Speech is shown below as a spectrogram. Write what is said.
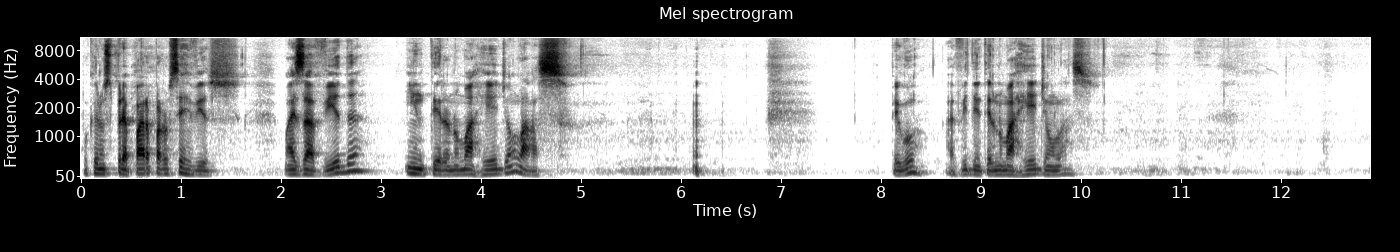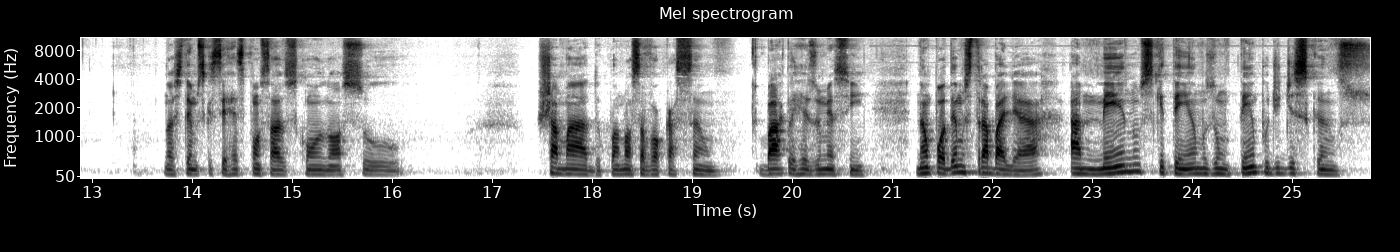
porque nos prepara para o serviço. Mas a vida inteira numa rede é um laço. Pegou? A vida inteira numa rede é um laço. Nós temos que ser responsáveis com o nosso chamado, com a nossa vocação. Barclay resume assim: não podemos trabalhar a menos que tenhamos um tempo de descanso.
